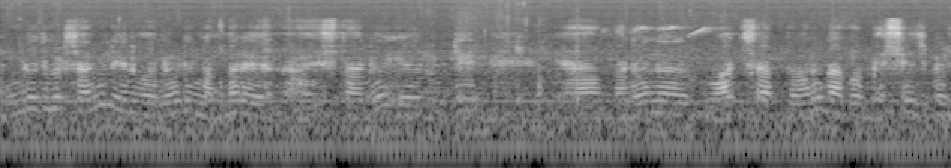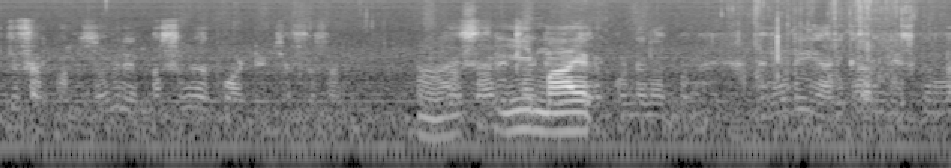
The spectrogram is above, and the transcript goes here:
మూడోది కూడా స్వామి నేను మనోడి నంబర్ ఇస్తాను. ఎవరుంటే మనోళ్ళు వాట్సాప్ ద్వారా నాకు మెసేజ్ పెడితే సరిపోతుంది స్వామి నేను పర్సనల్గా కోఆర్డినేట్ చేస్తాను స్వామి ఈ మా జరగకుండా నాకు ఎందుకంటే ఈ అధికారులు తీసుకున్న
